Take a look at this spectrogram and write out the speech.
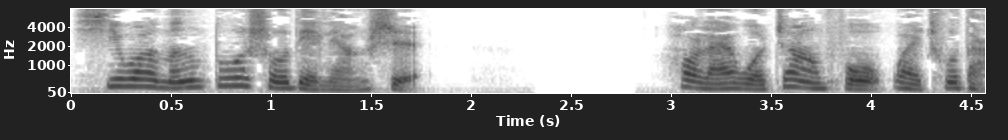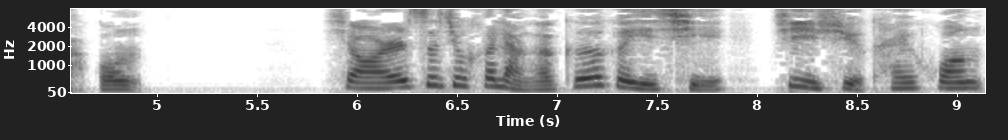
希望能多收点粮食。后来，我丈夫外出打工，小儿子就和两个哥哥一起继续开荒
